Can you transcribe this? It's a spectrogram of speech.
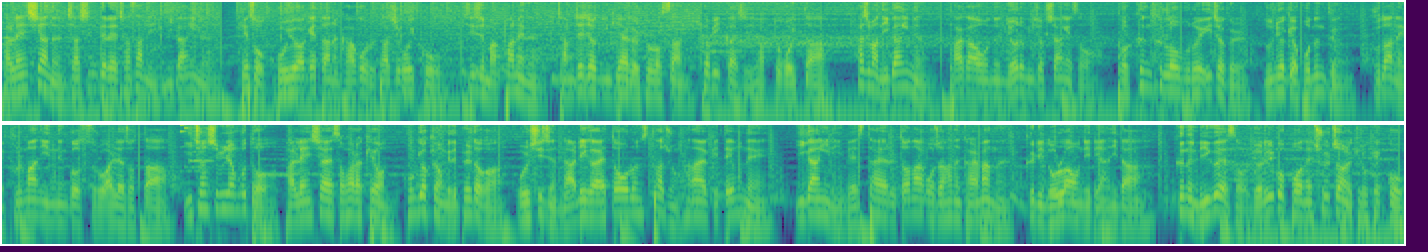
발렌시아는 자신들의 자산인 이강인을 계속 보유하겠다는 각오를 다지고 있고 시즌 막 판에는 잠재적인 계약을 둘러싼 협의까지 앞두고 있다. 하지만 이강인은 다가오는 여름 이적 시장에서 더 큰 클럽으로의 이적을 눈여겨보는 등 구단에 불만이 있는 것으로 알려졌다. 2011년부터 발렌시아에서 활약해온 공격형 미드필더가 올 시즌 라리가에 떠오른 스타 중 하나였기 때문에 이강인이 메스타야를 떠나고자 하는 갈망은 그리 놀라운 일이 아니다. 그는 리그에서 17번의 출전을 기록했고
